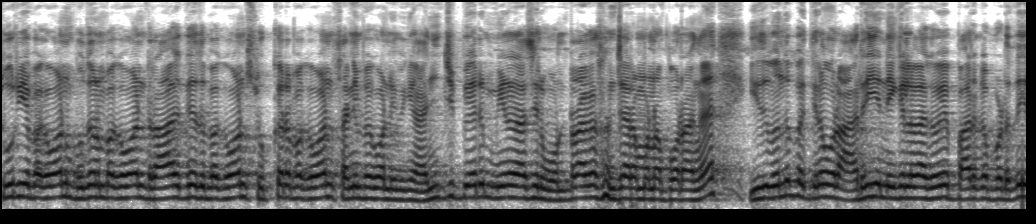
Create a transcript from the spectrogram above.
சூரிய பகவான் புதன் பகவான் ராகுகேது பகவான் சுக்கர பகவான் சனி பகவான் இவங்க அஞ்சு பேரும் மீன ராசியில் ஒன்றாக சஞ்சாரம் பண்ண போகிறாங்க இது வந்து பார்த்தீங்கன்னா ஒரு அரிய நிகழ்வாகவே பார்க்கப்படுது.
